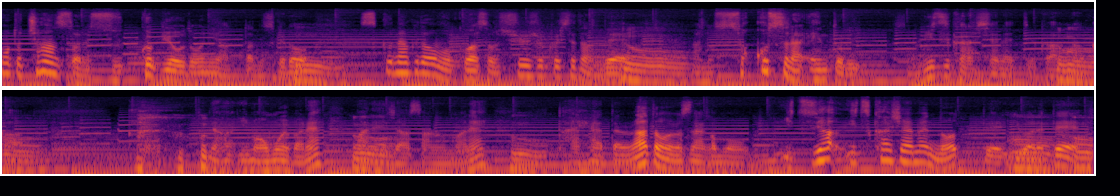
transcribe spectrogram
本当チャンスはねすっごい平等にあったんですけど、うん。少なくとも僕はその就職してたんで、うん。あのそこすらエントリー自らしてないっていうかなんか 今思えばねうん。マネージャーさんはねうん。大変やったなと思います。なんかもういつやいつ会社辞めんのって言われて、うん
